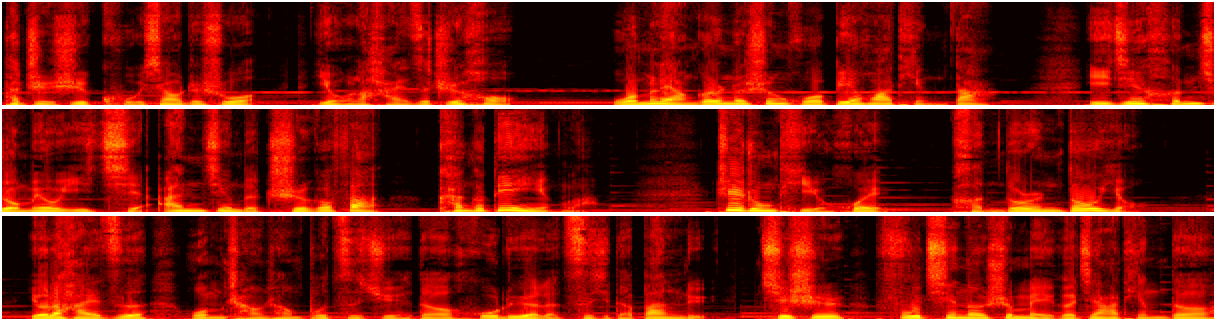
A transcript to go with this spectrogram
她只是苦笑着说：“有了孩子之后。”我们两个人的生活变化挺大，已经很久没有一起安静的吃个饭、看个电影了。这种体会很多人都有。有了孩子，我们常常不自觉地忽略了自己的伴侣。其实，夫妻呢是每个家庭的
